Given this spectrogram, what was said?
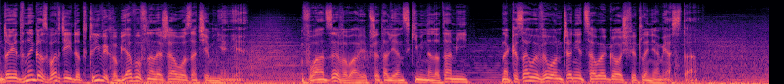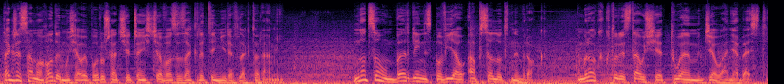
Do jednego z bardziej dotkliwych objawów należało zaciemnienie. Władze, w obawie przed alianckimi nalotami, nakazały wyłączenie całego oświetlenia miasta. Także samochody musiały poruszać się częściowo z zakrytymi reflektorami. Nocą Berlin spowijał absolutny mrok. Mrok, który stał się tłem działania bestii.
